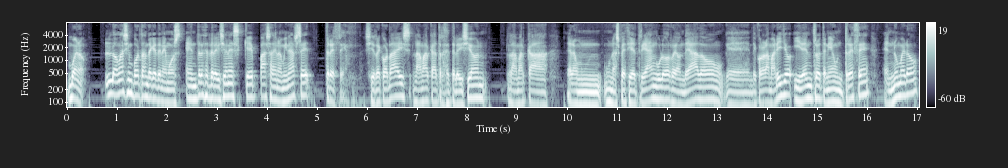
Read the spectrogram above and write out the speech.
Bueno, lo más importante que tenemos en 13 Televisión es que pasa a denominarse 13. Si recordáis, la marca 13 Televisión, la marca era una especie de triángulo redondeado eh, de color amarillo y dentro tenía un 13 en número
